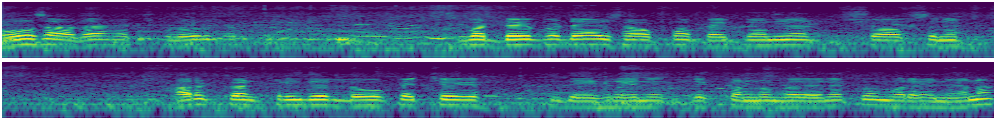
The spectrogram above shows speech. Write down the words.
ਹੋ ਸਕਦਾ ਐਕਸਪਲੋਰ ਵੱਡੇ ਵੱਡੇ ਸ਼ਾਪਾਂ ਬੈਗਾਂ ਦੀਆਂ ਸ਼ਾਪਸ ਨੇ। ਹਰ ਕੰਟਰੀ ਦੇ ਲੋਕ ਇੱਥੇ ਦੇਖ ਰਹੇ ਨੇ, ਦੇਖਣ ਨੂੰ ਮਿਲ ਰਹੇ ਨੇ, ਘੁੰਮ ਰਹੇ ਨੇ, ਹਨਾ?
